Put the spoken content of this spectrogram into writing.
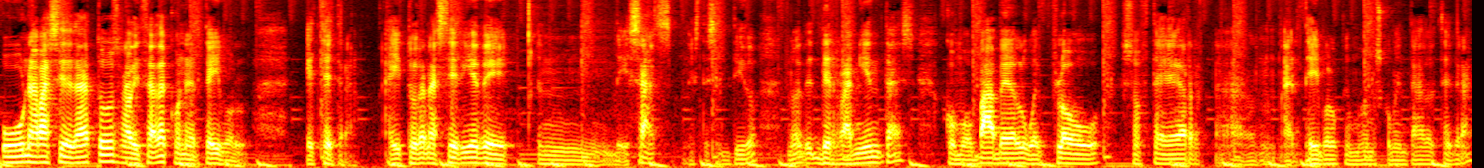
una base de datos realizada con Airtable, etc. Hay toda una serie de, mm, de SaaS, en este sentido, de, herramientas como Babel, Webflow, Software, um, Airtable, como hemos comentado, etc.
